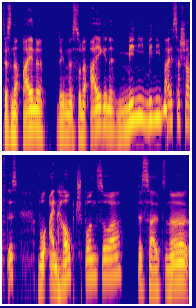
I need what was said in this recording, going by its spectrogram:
das eine eine, denn es so eine eigene Mini-Mini-Meisterschaft ist, wo ein Hauptsponsor das halt, ne,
